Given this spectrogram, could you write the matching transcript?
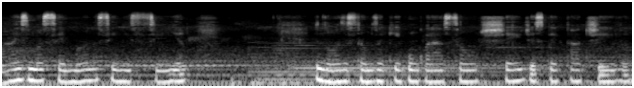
Mais uma semana se inicia. E nós estamos aqui com o coração cheio de expectativa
